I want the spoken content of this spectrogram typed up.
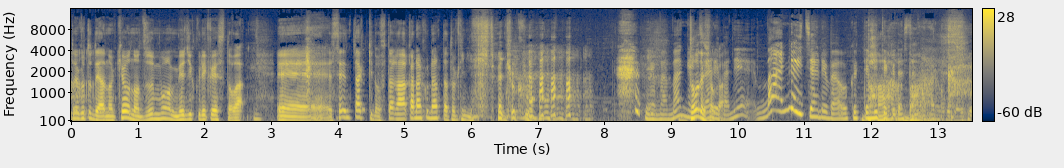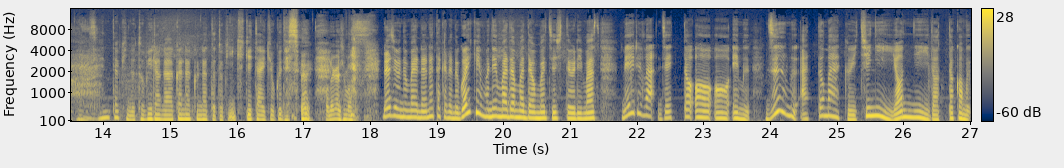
ということであの今日のズームオンミュージックリクエストは、えー洗濯機の蓋が開かなくなった時に聴きたい曲 いやまあ万が一あればね万が一あれば送ってみてください。洗濯機の扉が開かなくなった時に聞きたい曲です。えお願いします ラジオの前のあなたからのご意見もね、まだまだお待ちしております。メールは zoom zoom アットマーク一二四二ドットコム。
